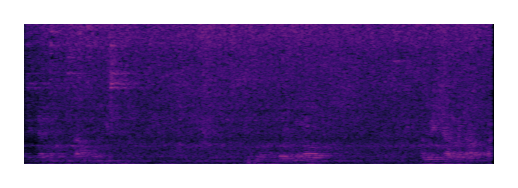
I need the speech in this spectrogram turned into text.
ในใจของตามหมดเมื่อหมดแล้วอวิชาก็ดับไป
